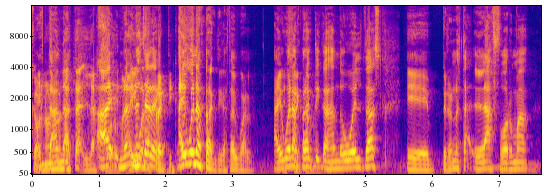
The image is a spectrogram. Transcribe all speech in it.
no- no- está la Hay- forma, no- hay buenas está- prácticas. Hay buenas prácticas, tal cual. Hay buenas prácticas dando vueltas, eh, pero no está la forma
